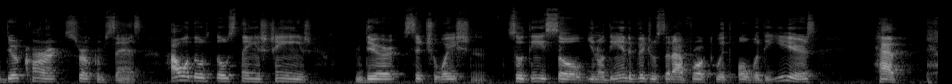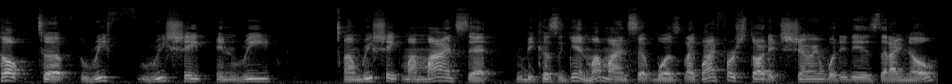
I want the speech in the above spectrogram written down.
their current circumstance? How will those, those things change their situation? So these, so, you know, the individuals that I've worked with over the years have helped to re, reshape and re, um, reshape my mindset because again my mindset was like when i first started sharing what it is that i know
